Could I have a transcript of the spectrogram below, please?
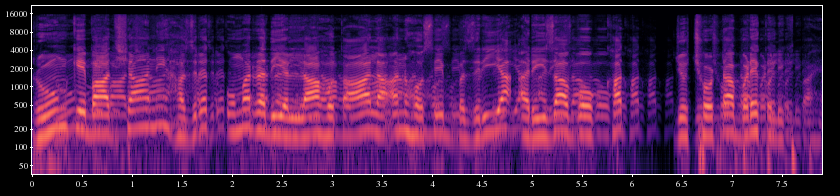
रूम के बादशाह ने हज़रत उमर रदी अल्लाह तहो से बजरिया अरीजा वो खत, जो छोटा बड़े को लिखता है,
